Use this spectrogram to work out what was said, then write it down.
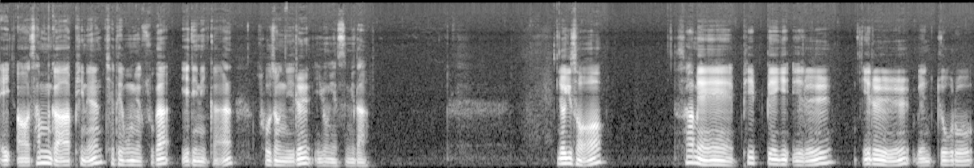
A, 어, 3과 p는 최대 공약수가 1이니까 소정리를 이용했습니다. 여기서 3의 p 빼기 1을 1을 왼쪽으로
